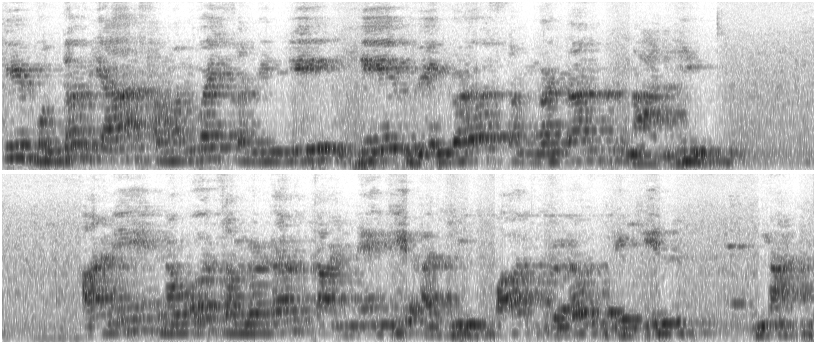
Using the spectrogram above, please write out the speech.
की बुद्ध विहार समन्वय समिती हे वेगळं संघटन नाही. आणि नवं संघटन काढण्याची अजिबात गरज देखील नाही.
